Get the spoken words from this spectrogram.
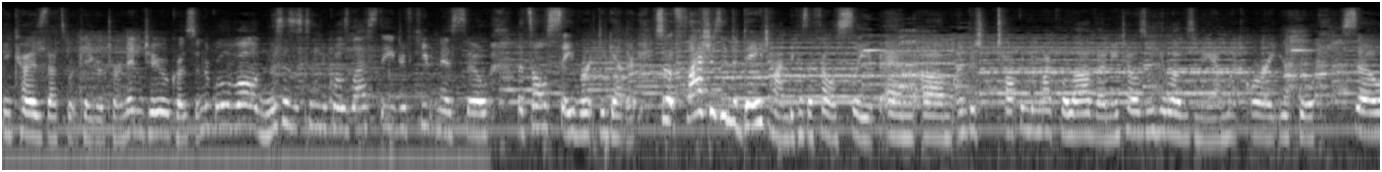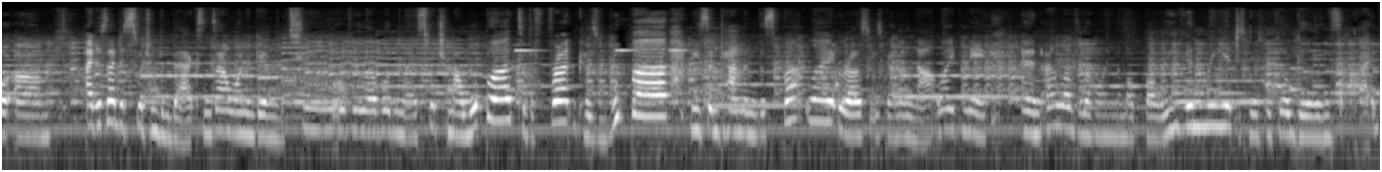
because that's what Kago turned into, because Cyndaquil evolved, and this is Cyndaquil's last stage of cuteness, so let's all savor it together. So it flashes into daytime because I fell asleep, and, um, I'm just talking to my Quilava, and he tells me he loves me. I'm like, alright, you're cool. So, um, I decided to switch him to the back, since I don't want to give him too over-leveled, and I switched my Wooper to the front, because Wooper needs some time in the spotlight, or else he's gonna not like me. And I love leveling them up all evenly, it just makes me feel good inside.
